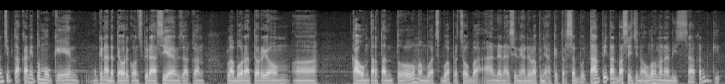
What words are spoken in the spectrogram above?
menciptakan itu mungkin mungkin ada teori konspirasi ya misalkan laboratorium uh, kaum tertentu membuat sebuah percobaan dan hasilnya adalah penyakit tersebut tapi tanpa seizin Allah mana bisa kan begitu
